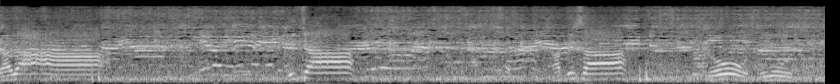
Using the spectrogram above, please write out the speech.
Da da! Richa! Apisa! No.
